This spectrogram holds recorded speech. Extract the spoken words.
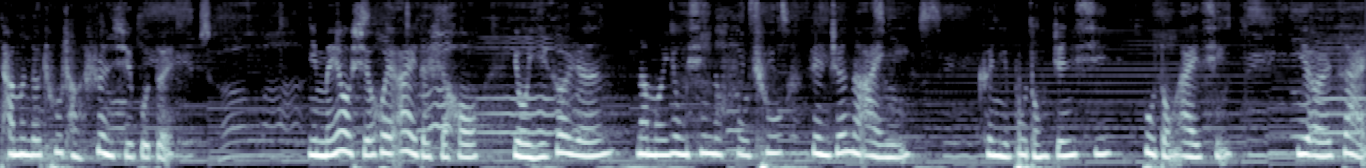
他们的出场顺序不对。你没有学会爱的时候，有一个人那么用心的付出，认真的爱你，可你不懂珍惜，不懂爱情，一而再，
